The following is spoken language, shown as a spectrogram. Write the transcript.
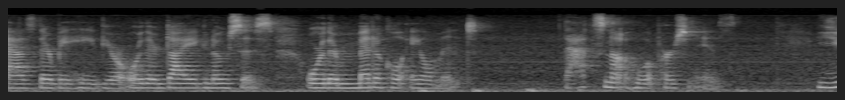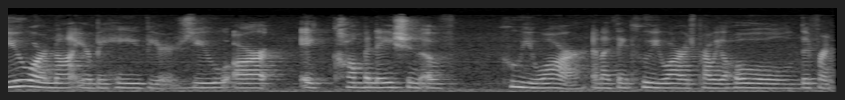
as their behavior or their diagnosis or their medical ailment. That's not who a person is. You are not your behaviors. You are a combination of who you are. And I think who you are is probably a whole different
